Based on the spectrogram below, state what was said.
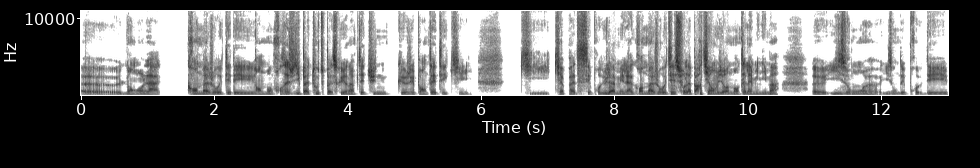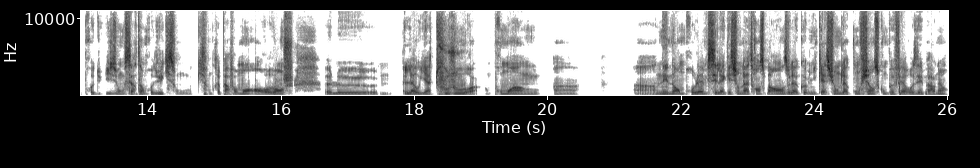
dans la grande majorité des grandes banques françaises, je dis pas toutes parce qu'il y en a peut-être une que j'ai pas en tête et qui qui qui a pas ces produits-là, mais la grande majorité sur la partie environnementale à minima, ils ont certains produits qui sont très performants. En revanche, euh, là où il y a toujours pour moi un énorme problème, c'est la question de la transparence, de la communication, de la confiance qu'on peut faire aux épargnants.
